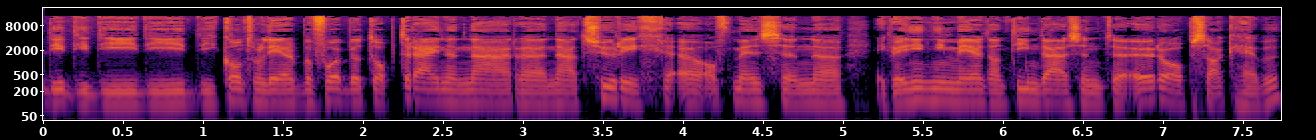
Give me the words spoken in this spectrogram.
Die, die, die, die, die controleren bijvoorbeeld op treinen naar, uh, naar Zurich... of mensen, ik weet niet, niet meer dan 10.000 10.000 euro op zak hebben.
